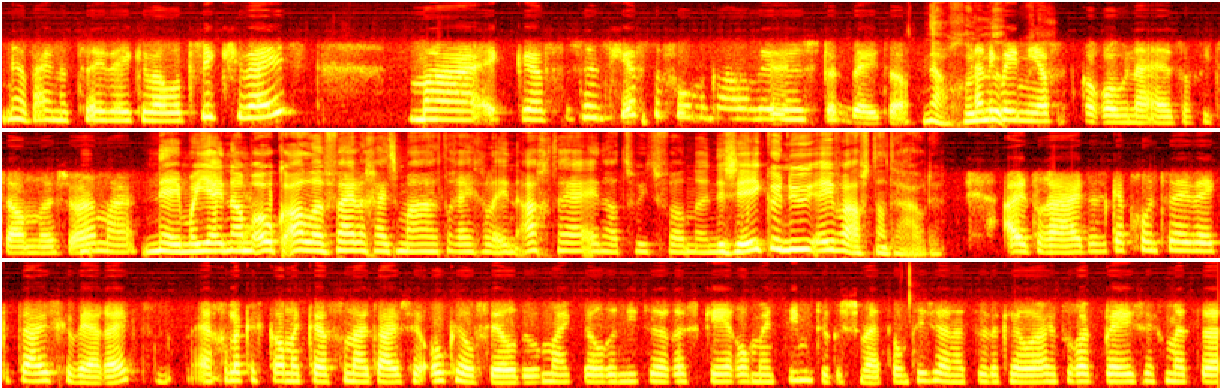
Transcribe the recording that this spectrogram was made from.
ja, bijna twee weken wel wat ziek geweest. Maar ik, eh, sinds gisteren voel ik me alweer een stuk beter. Nou, En gelukkig. ik weet niet of het corona is of iets anders hoor. Maar Nee, maar jij nam ook alle veiligheidsmaatregelen in acht hè, en had zoiets van, eh, zeker nu even afstand houden. Uiteraard. Dus ik heb gewoon twee weken thuis gewerkt. En gelukkig kan ik eh, vanuit huis ook heel veel doen. Maar ik wilde niet eh, riskeren om mijn team te besmetten. Want die zijn natuurlijk heel erg druk bezig met, eh,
